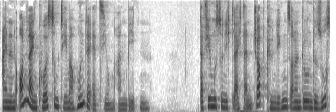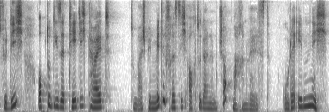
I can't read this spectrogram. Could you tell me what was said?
einen Online-Kurs zum Thema Hundeerziehung anbieten. Dafür musst du nicht gleich deinen Job kündigen, sondern du untersuchst für dich, ob du diese Tätigkeit zum Beispiel mittelfristig auch zu deinem Job machen willst oder eben nicht.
